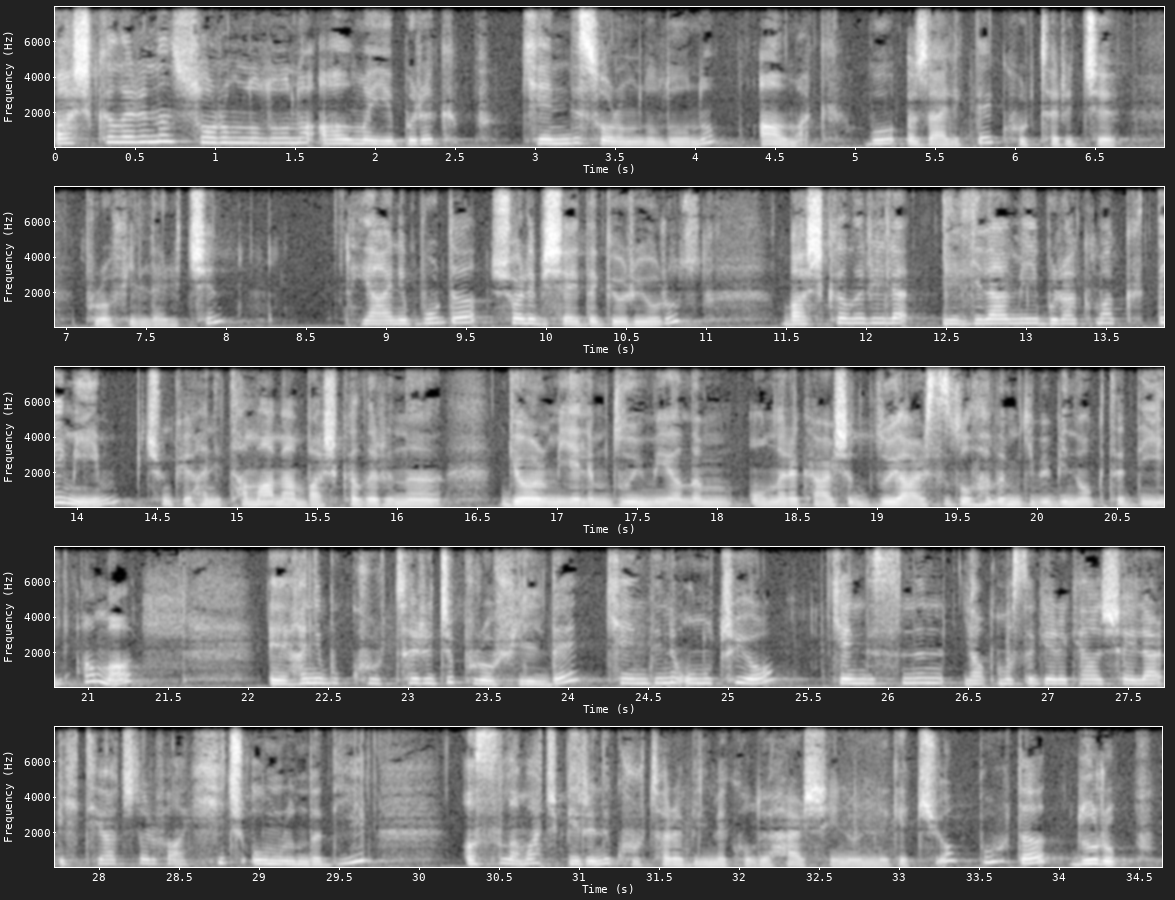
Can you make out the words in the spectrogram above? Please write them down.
Başkalarının sorumluluğunu almayı bırakıp kendi sorumluluğunu almak. Bu özellikle kurtarıcı profiller için. Yani burada şöyle bir şey de görüyoruz. Başkalarıyla ilgilenmeyi bırakmak demeyeyim. Çünkü hani tamamen başkalarını görmeyelim, duymayalım, onlara karşı duyarsız olalım gibi bir nokta değil. Ama e, hani bu kurtarıcı profilde kendini unutuyor. Kendisinin yapması gereken şeyler, ihtiyaçları falan hiç umrunda değil. Asıl amaç birini kurtarabilmek oluyor. Her şeyin önüne geçiyor. Burada durup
